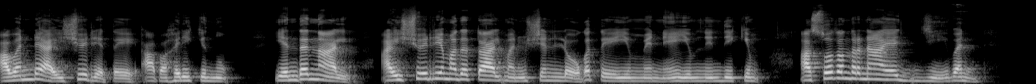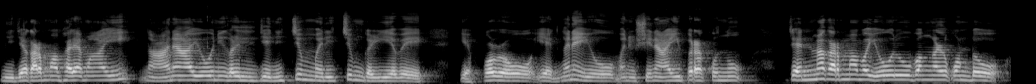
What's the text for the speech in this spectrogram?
അവന്റെ ഐശ്വര്യത്തെ അപഹരിക്കുന്നു. എന്തെന്നാൽ ഐശ്വര്യമതത്താൽ മനുഷ്യൻ ലോകത്തെയും എന്നെയും നിന്ദിക്കും. അസ്വതന്ത്രനായ ജീവൻ നിജകർമ്മഫലമായി നാനായോനികളിൽ ജനിച്ചും മരിച്ചും കഴിയവേ എപ്പോഴോ എങ്ങനെയോ മനുഷ്യനായി പിറക്കുന്നു. ജന്മകർമ്മ വയോരൂപങ്ങൾ കൊണ്ടോ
